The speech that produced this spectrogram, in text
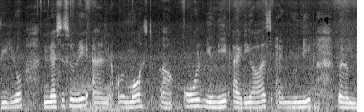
video necessary and almost uh, all unique ideas and unique um,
